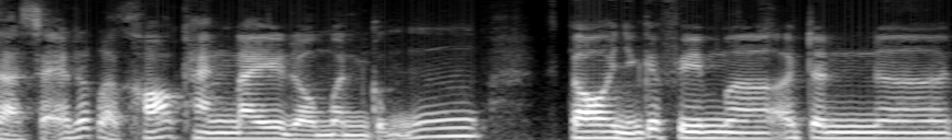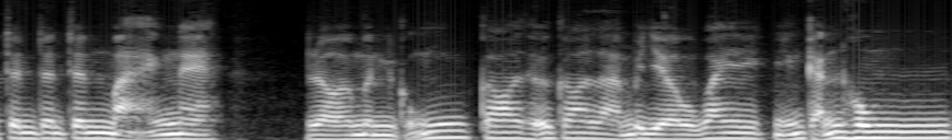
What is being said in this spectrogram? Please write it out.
là sẽ rất là khó khăn đây. Rồi mình cũng coi những cái phim uh, ở trên uh, trên trên trên mạng nè. Rồi mình cũng coi thử coi là bây giờ quay những cảnh hung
